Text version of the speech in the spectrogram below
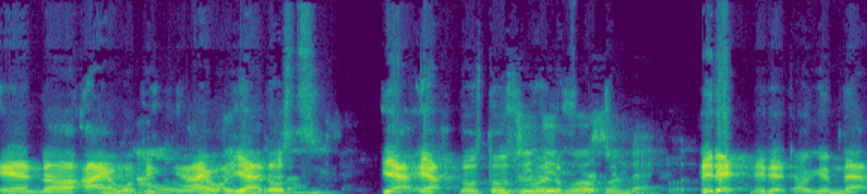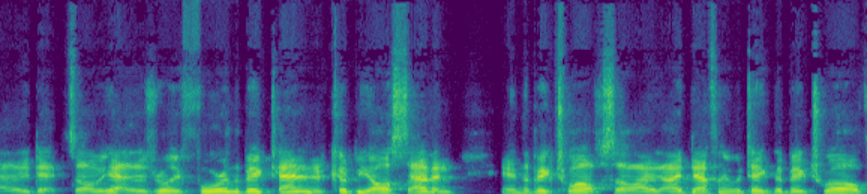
and uh, Iowa. Iowa, Iowa. yeah, those. Yeah, yeah, those those are really the four. Sunday, but. They did, they did. I'll give them that. They did. So yeah, there's really four in the Big Ten, and it could be all seven in the Big Twelve. So I, I definitely would take the Big Twelve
